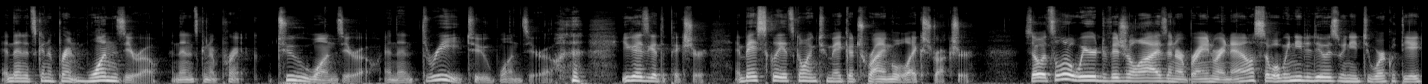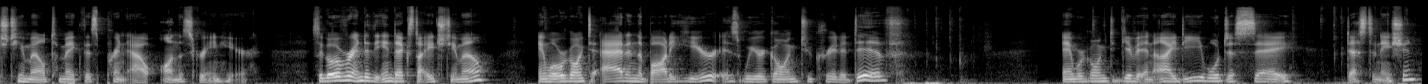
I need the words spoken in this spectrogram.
and then it's going to print one zero, and then it's going to print two one zero, and then three two one zero. you guys get the picture. And basically, it's going to make a triangle-like structure. So it's a little weird to visualize in our brain right now, so what we need to do is we need to work with the HTML to make this print out on the screen here. So go over into the index.html, and what we're going to add in the body here is we are going to create a div, and we're going to give it an ID, we'll just say destination.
